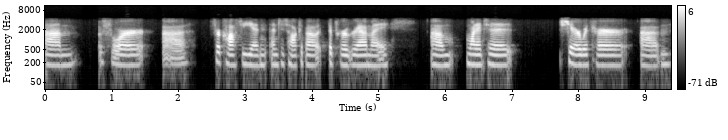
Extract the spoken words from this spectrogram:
um, for uh, for coffee and, and to talk about the program. I um, wanted to share with her um,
